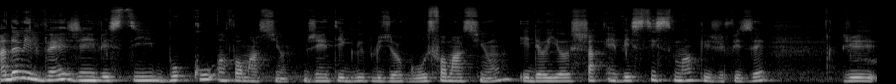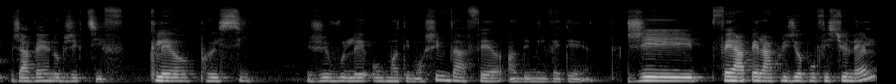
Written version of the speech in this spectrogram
En 2020, j'ai investi beaucoup en formation. J'ai intégré plusieurs grosses formations et derrière chaque investissement que je faisais, j'avais un objectif. clair, précis. Je voulais augmenter mon chiffre d'affaires en 2021. J'ai fait appel à plusieurs professionnels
